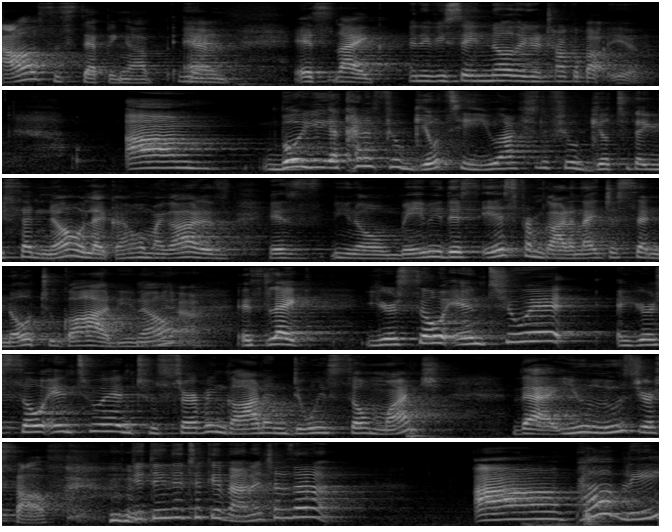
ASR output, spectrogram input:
else is stepping up yeah. and it's like and if you say no they're going to talk about you um but you kind of feel guilty. You actually feel guilty that you said no. Like, oh my God, is is you know maybe this is from God, and I just said no to God. You know, yeah. it's like you're so into it, and you're so into it, and to serving God and doing so much that you lose yourself. Do you think they took advantage of that? Uh, probably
